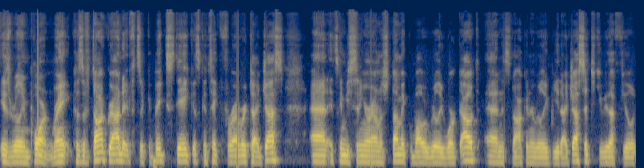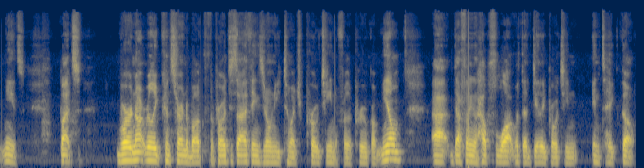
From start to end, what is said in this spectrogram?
is really important, right? Because if not grounded, if it's like a big steak, it's gonna take forever to digest, and it's gonna be sitting around the stomach while we really work out, and it's not gonna really be digested to give you that feel it needs. But we're not really concerned about the protein side of things. You don't need too much protein for the pre-workout meal. Uh, definitely helps a lot with the daily protein intake, though.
